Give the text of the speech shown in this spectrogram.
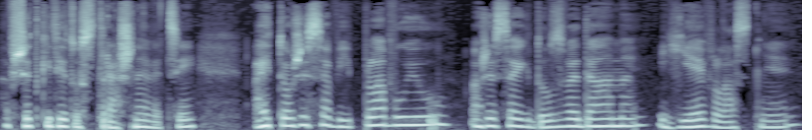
a všetky tieto strašné veci, aj to, že sa vyplavujú a že sa ich dozvedáme, je vlastne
